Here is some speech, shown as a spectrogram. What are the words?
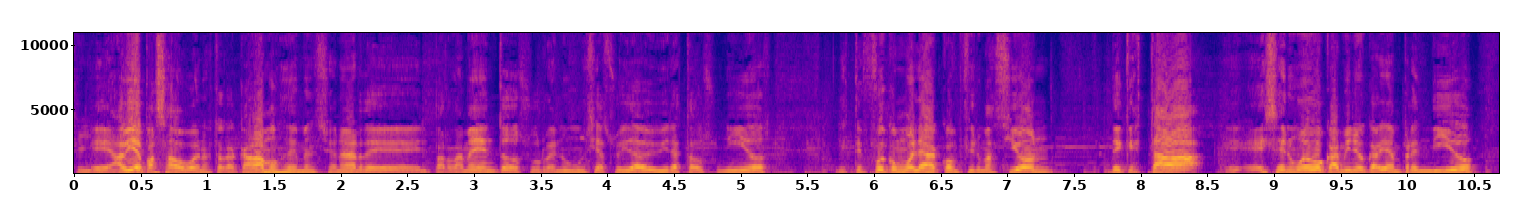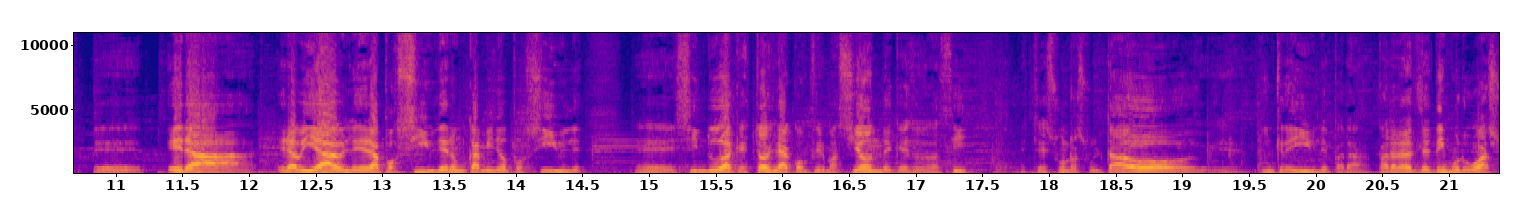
Sí. Eh, había pasado, bueno, esto que acabamos de mencionar del Parlamento, su renuncia, su ida a vivir a Estados Unidos. Este, fue como la confirmación de que estaba eh, ese nuevo camino que había emprendido eh, era, era viable, era posible, era un camino posible. Eh, sin duda que esto es la confirmación de que eso es así. Este es un resultado eh, increíble para, para el atletismo uruguayo.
